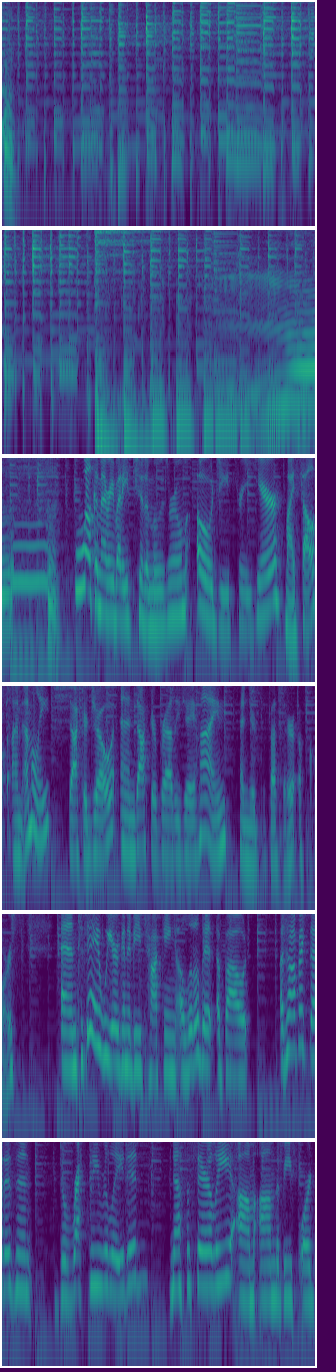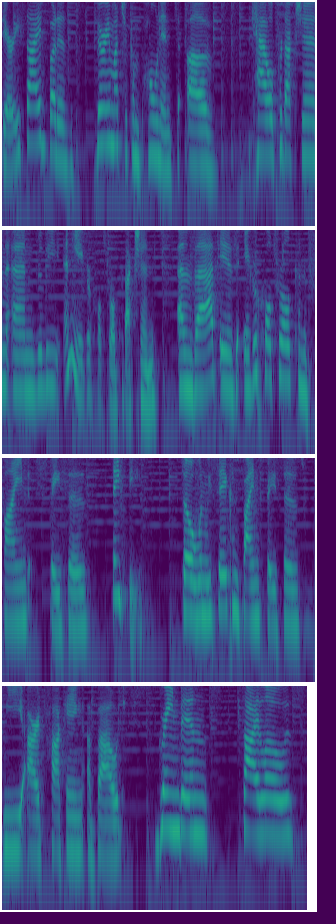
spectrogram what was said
Welcome, everybody, to the Moos Room. OG3 here. Myself, I'm Emily, Dr. Joe, and Dr. Bradley J. Heins, tenured professor, of course. And today we are going to be talking a little bit about a topic that isn't directly related necessarily um, on the beef or dairy side, but is very much a component of cattle production and really any agricultural production. And that is agricultural confined spaces safety. So when we say confined spaces, we are talking about grain bins, silos,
